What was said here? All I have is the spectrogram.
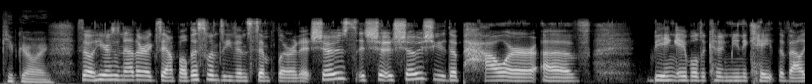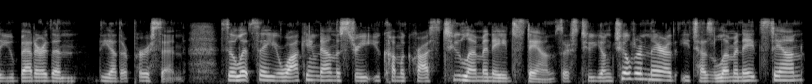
keep going. So here's another example. This one's even simpler, and it shows it shows you the power of being able to communicate the value better than the other person. So let's say you're walking down the street, you come across two lemonade stands. There's two young children there, each has a lemonade stand.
